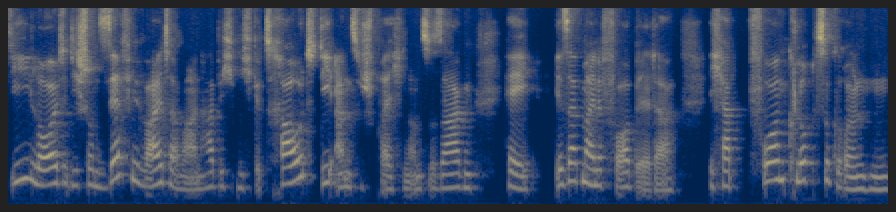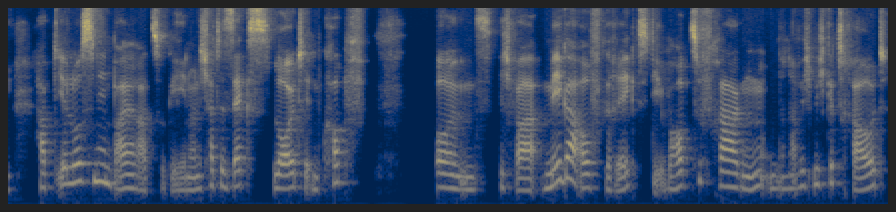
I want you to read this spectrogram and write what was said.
die Leute, die schon sehr viel weiter waren, habe ich mich getraut, die anzusprechen und zu sagen, hey, ihr seid meine Vorbilder. Ich habe vor, einen Club zu gründen. Habt ihr Lust, in den Beirat zu gehen? Und ich hatte sechs Leute im Kopf und ich war mega aufgeregt, die überhaupt zu fragen. Und dann habe ich mich getraut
